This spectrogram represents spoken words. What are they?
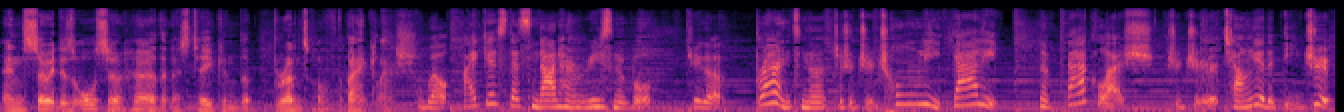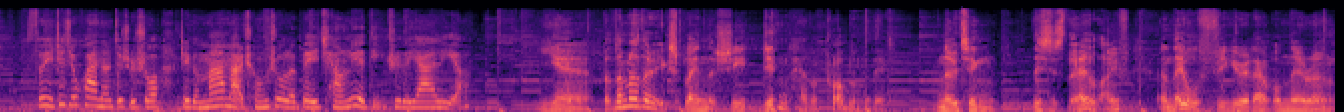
and so it is also her that has taken the brunt of the backlash. Well, I guess that's not unreasonable. 这个 brunt 呢，就是指冲力、压力；那 backlash 是指强烈的抵制。所以这句话呢，就是说这个妈妈承受了被强烈抵制的压力啊。Yeah, but the mother explained that she didn't have a problem with it, noting this is their life and they will figure it out on their own.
